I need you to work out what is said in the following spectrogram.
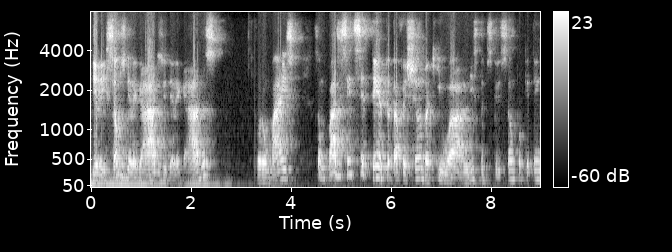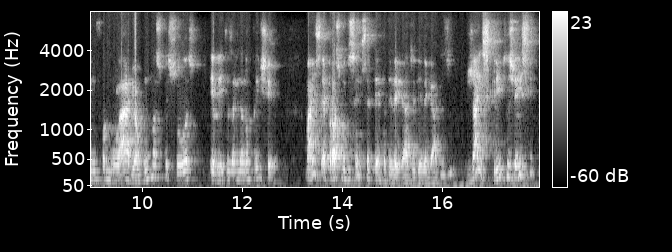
de eleição dos delegados e delegadas, foram mais, são quase 170, está fechando aqui a lista de inscrição, porque tem um formulário, algumas pessoas eleitas ainda não preencheram. Mas é próximo de 170 delegados e delegadas já inscritos, Jace,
